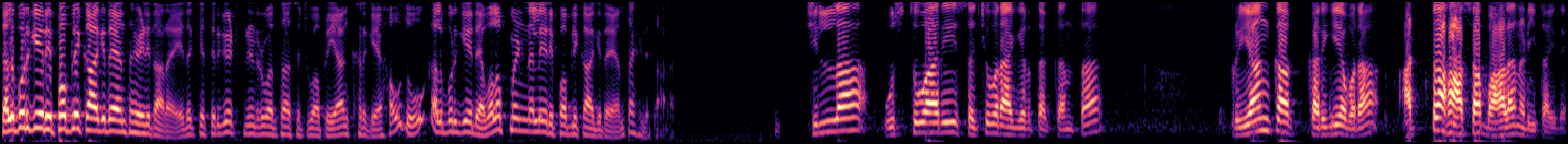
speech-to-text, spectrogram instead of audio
ಕಲಬುರಗಿ ರಿಪಬ್ಲಿಕ್ ಆಗಿದೆ ಅಂತ ಹೇಳಿದ್ದಾರೆ. ಇದಕ್ಕೆ ತಿರುಗೇಟು ನೀಡಿರುವಂತಹ ಸಚಿವ ಪ್ರಿಯಾಂಕ್ ಖರ್ಗೆ, ಹೌದು, ಕಲಬುರಗಿ ಡೆವಲಪ್ಮೆಂಟ್ನಲ್ಲಿ ರಿಪಬ್ಲಿಕ್ ಆಗಿದೆ ಅಂತ ಹೇಳಿದ್ದಾರೆ. ಜಿಲ್ಲಾ ಉಸ್ತುವಾರಿ ಸಚಿವರಾಗಿರ್ತಕ್ಕಂಥ ಪ್ರಿಯಾಂಕಾ ಖರ್ಗೆ ಅವರ ಅಟ್ಟಹಾಸ ಬಹಳ ನಡೀತಾ ಇದೆ.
